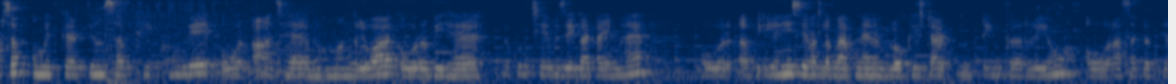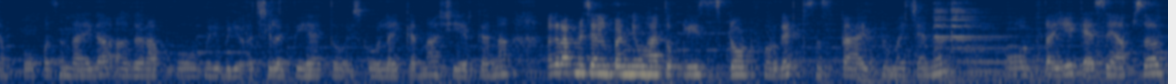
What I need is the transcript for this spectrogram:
आप सब उम्मीद करती हूँ सब ठीक होंगे और आज है मंगलवार और अभी है लगभग छः बजे का टाइम है और अब यहीं से मतलब मैं अपने ब्लॉग की स्टार्टिंग कर रही हूँ और आशा करती हूँ आपको पसंद आएगा। अगर आपको मेरी वीडियो अच्छी लगती है तो इसको लाइक करना शेयर करना। अगर आप मेरे चैनल पर न्यू हैं तो please don't forget subscribe to my channel और बताइए कैसे हैं आप सब?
